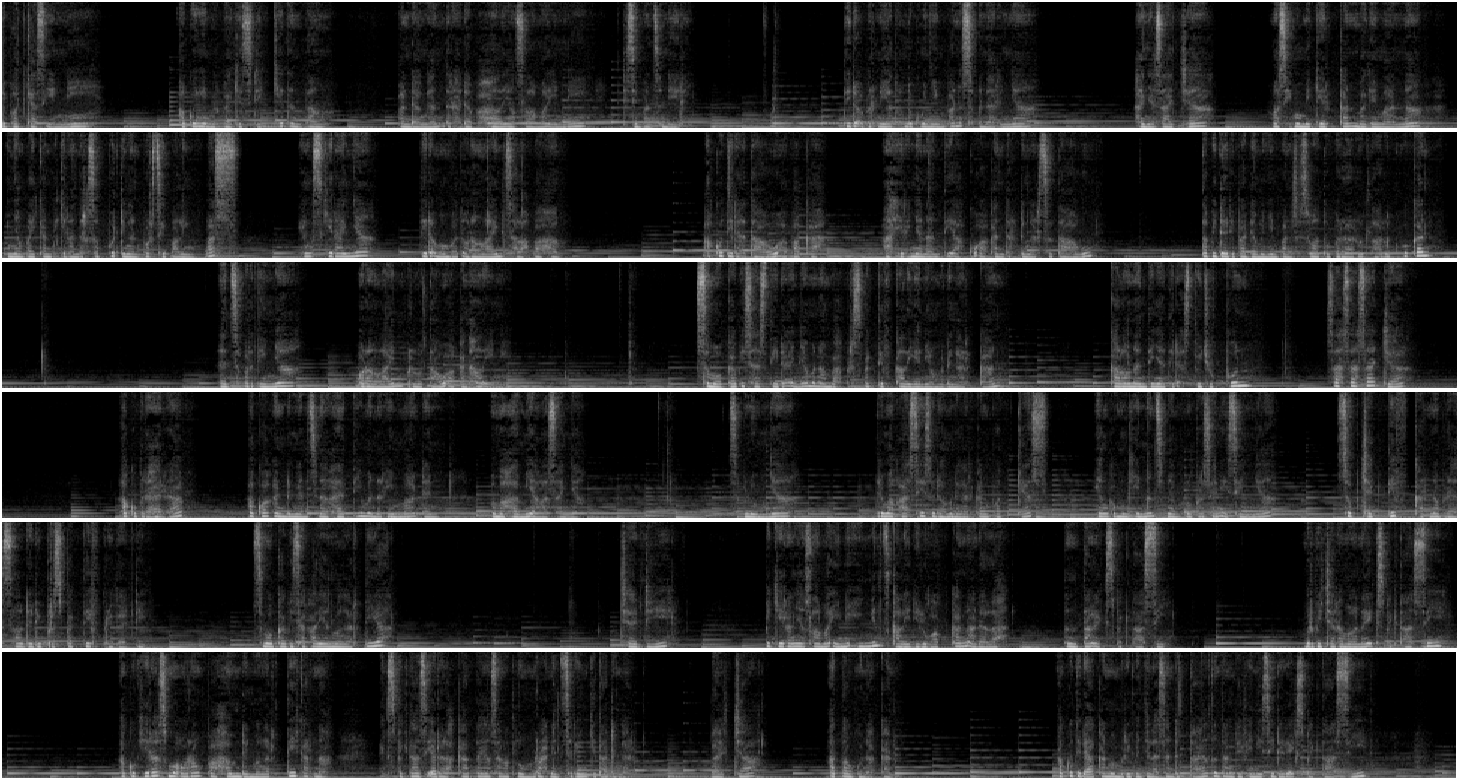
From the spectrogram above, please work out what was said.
Di podcast ini, aku ingin berbagi sedikit tentang pandangan terhadap hal yang selama ini disimpan sendiri. Tidak berniat untuk menyimpan sebenarnya, hanya saja masih memikirkan bagaimana menyampaikan pikiran tersebut dengan porsi paling pas yang sekiranya tidak membuat orang lain salah paham. Aku tidak tahu apakah akhirnya nanti aku akan terdengar setahu, tapi daripada menyimpan sesuatu berlarut-larut, bukan? Dan sepertinya orang lain perlu tahu akan hal ini. Semoga bisa setidaknya menambah perspektif kalian yang mendengarkan. Kalau nantinya tidak setuju pun, sah-sah saja. Aku berharap aku akan dengan senang hati menerima dan memahami alasannya. Sebelumnya, terima kasih sudah mendengarkan podcast yang kemungkinan 90% isinya subjektif karena berasal dari perspektif pribadi. Semoga bisa kalian mengerti ya. Jadi, pikiran yang selama ini ingin sekali diluapkan adalah tentang ekspektasi. Berbicara mengenai ekspektasi, aku kira semua orang paham dan mengerti karena ekspektasi adalah kata yang sangat lumrah dan sering kita dengar, baca, atau gunakan. Aku tidak akan memberi penjelasan detail tentang definisi dari ekspektasi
